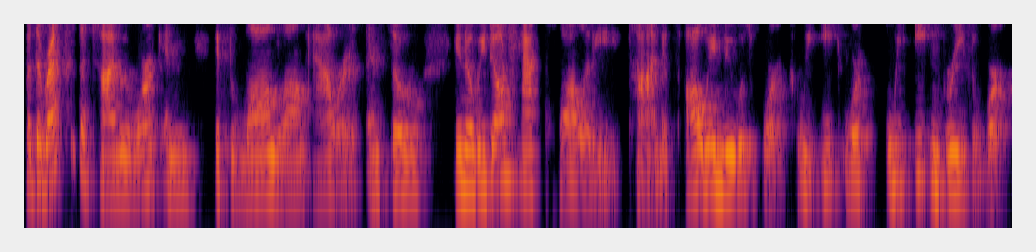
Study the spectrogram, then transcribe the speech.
but the rest of the time we work and it's long, long hours. And so, you know, we don't have quality time. It's all we knew was work. We eat work, we eat and breathe work,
